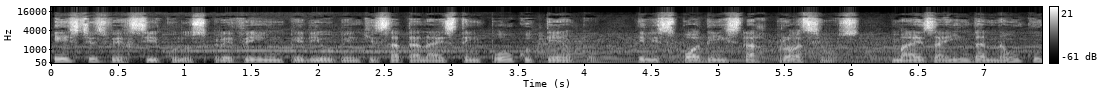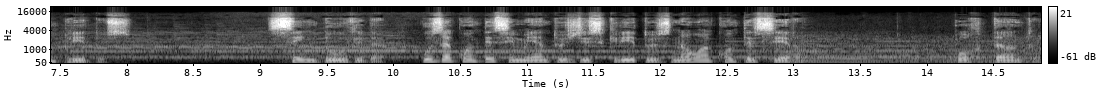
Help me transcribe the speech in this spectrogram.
Estes versículos preveem um período em que Satanás tem pouco tempo, eles podem estar próximos, mas ainda não cumpridos. Sem dúvida, os acontecimentos descritos não aconteceram. Portanto,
